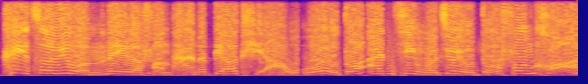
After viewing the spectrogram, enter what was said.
可以作为我们那个访谈的标题啊，我有多安静，我就有多疯狂。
